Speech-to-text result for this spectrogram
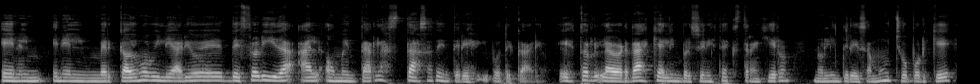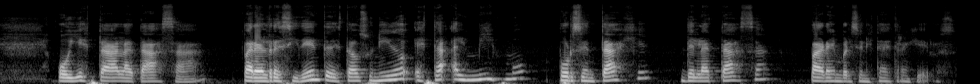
en el, mercado inmobiliario de, Florida al aumentar las tasas de interés hipotecario. Esto la verdad es que al inversionista extranjero no le interesa mucho porque hoy está la tasa para el residente de Estados Unidos está al mismo porcentaje de la tasa para inversionistas extranjeros.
